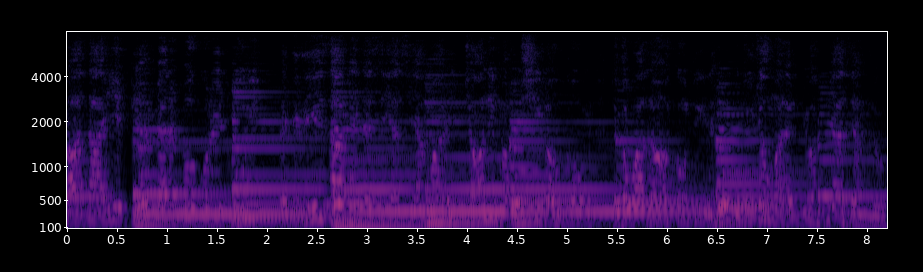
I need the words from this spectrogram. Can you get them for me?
ဘာသာရေးပြန်ပြတဲ့ပုံကိုယ်တွေတူတကလေးစားတဲ့ဆရာဆရာမတွေကျောင်းနေမှာမရှိတော့ကုန်တကဘာလုံးအကုန်တည်တယ်ဘယ်သူကြောင့်မှလည်းပြောပြကြမလို့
